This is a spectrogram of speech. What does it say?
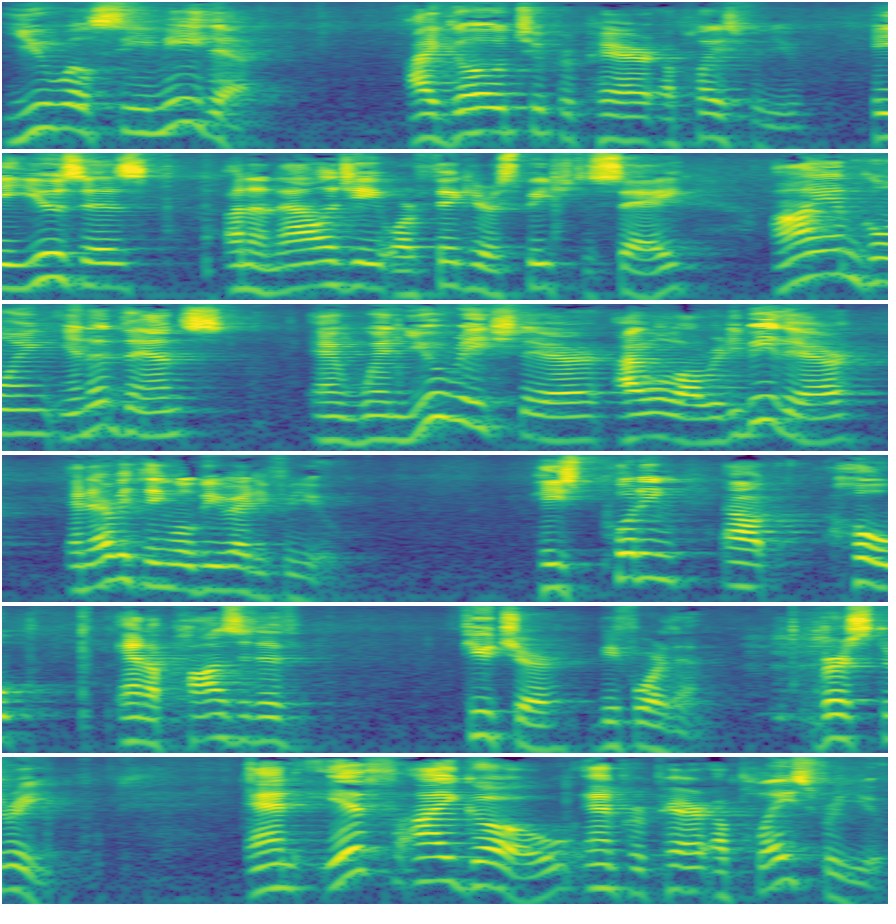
you will see me there. I go to prepare a place for you. He uses an analogy or figure of speech to say, I am going in advance, and when you reach there, I will already be there, and everything will be ready for you. He's putting out hope and a positive future before them. Verse 3 And if I go and prepare a place for you,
